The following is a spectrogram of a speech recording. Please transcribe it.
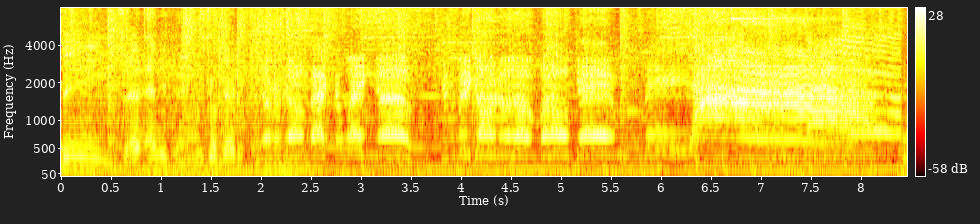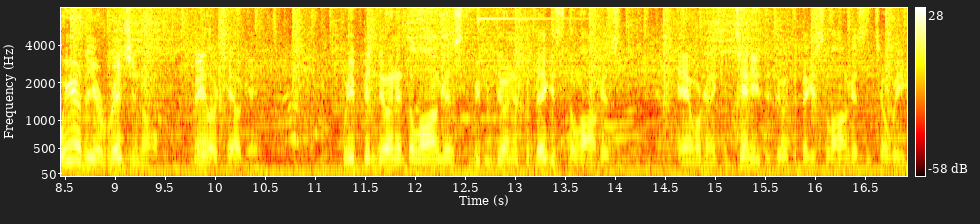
beans, anything. We cook everything. Never going back to Waco because we going to the bowl game. We are the original Baylor tailgate. We've been doing it the longest. We've been doing it the biggest the longest. And we're going to continue to do it the biggest the longest until we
